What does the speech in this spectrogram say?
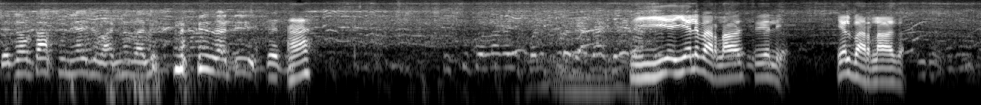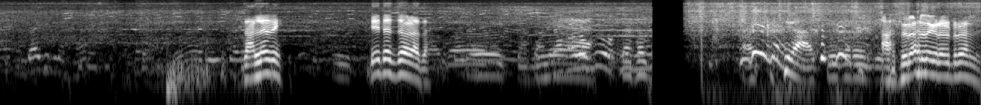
त्याच्यावर टाकून यायची भांडणं झाली नवीसाठी हा? ये येले बार लावायचं तू येले येल बार लावायचा झालं रे. देतात जवळ आता. असू राहिलं रडू राहिलं?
